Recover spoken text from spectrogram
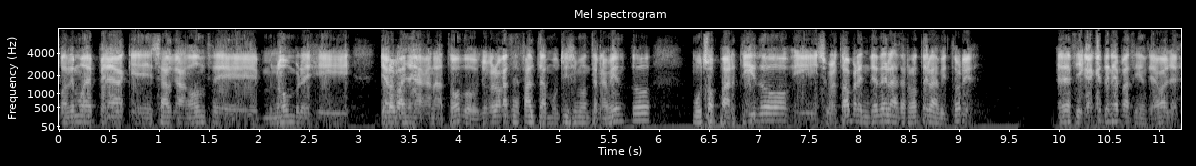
podemos esperar que salgan 11 nombres y ya lo vayan a ganar todos. Yo creo que hace falta muchísimo entrenamiento, muchos partidos y sobre todo aprender de las derrotas y las victorias. Es decir, que hay que tener paciencia, vaya.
